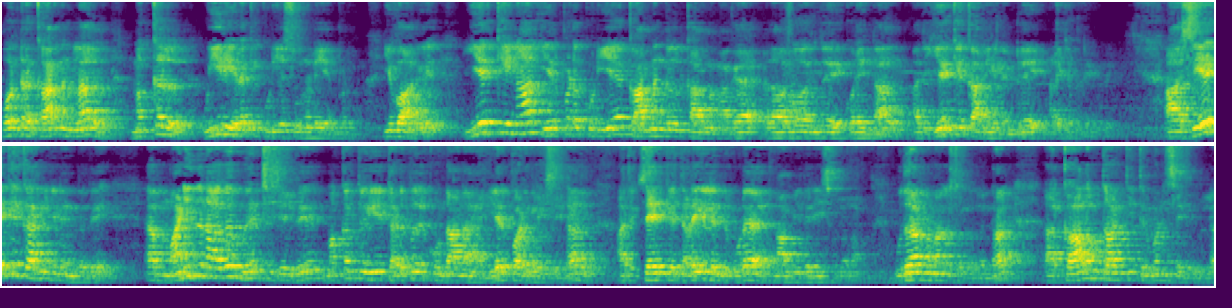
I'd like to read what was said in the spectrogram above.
போன்ற காரணங்களால் மக்கள் உயிரை இழக்கக்கூடிய சூழ்நிலை ஏற்படும். இவ்வாறு இயற்கையினால் ஏற்படக்கூடிய காரணங்கள் காரணமாக அதாவது வந்து குறைந்தால் அது இயற்கை காரணிகள் என்று அழைக்கப்படுகிறது. செயற்கை காரணிகள் என்பது மனிதனாக முயற்சி செய்து மக்கள் தொகையை தடுப்பதற்கு உண்டான ஏற்பாடுகளை செய்தால் அது செயற்கை தடைகள் என்று கூட நாம் இதனை சொல்லலாம். உதாரணமாக சொல்வதென்றால் காலம் தாழ்த்தி திருமணம் செய்துள்ள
